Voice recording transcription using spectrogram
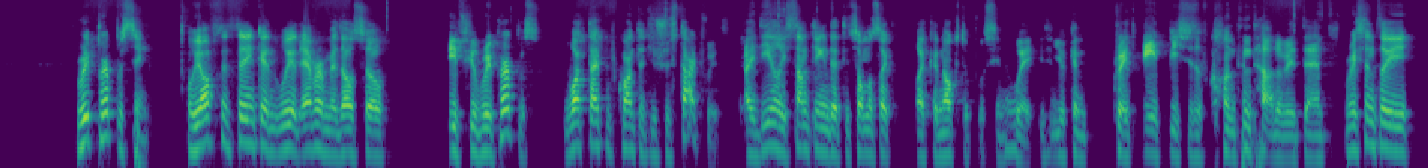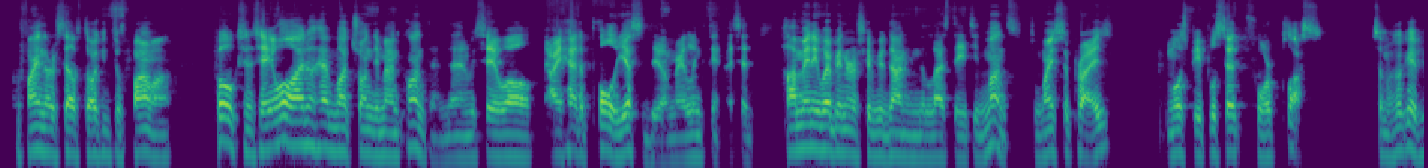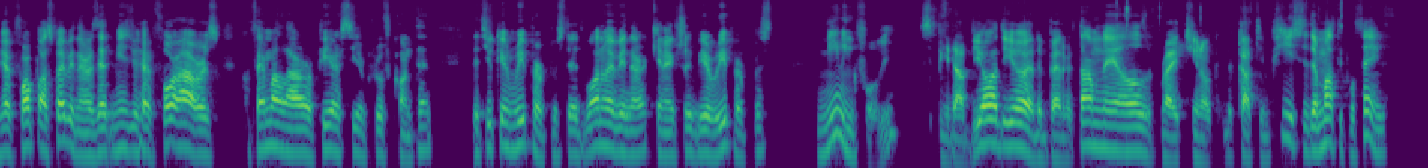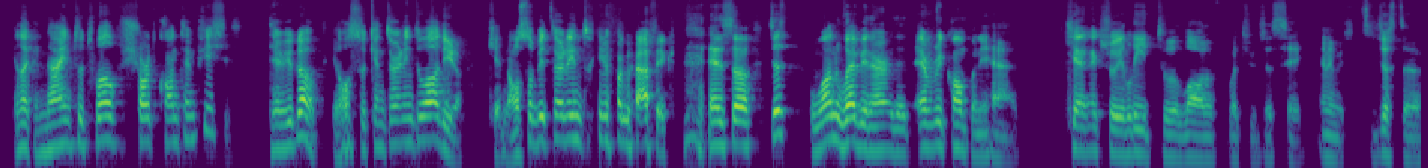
repurposing. We often think, and we at Evermed also, if you repurpose, what type of content you should start with. Ideally, something that is almost like like an octopus in a way. You can create eight pieces of content out of it. And recently, we find ourselves talking to pharma folks and say, Oh, I don't have much on demand content. And we say, Well, I had a poll yesterday on my LinkedIn. I said, How many webinars have you done in the last 18 months? To my surprise, most people said four plus. So I'm like, okay, if you have four plus webinars, that means you have four hours of MLR or PRC approved content that you can repurpose. That one webinar can actually be repurposed meaningfully, speed up the audio, add a better thumbnail, right? You know, the cut in pieces, the multiple things in like nine to 12 short content pieces there you go. It also can turn into audio, can also be turned into infographic. And so just one webinar that every company has can actually lead to a lot of what you just say. Anyways, just a,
